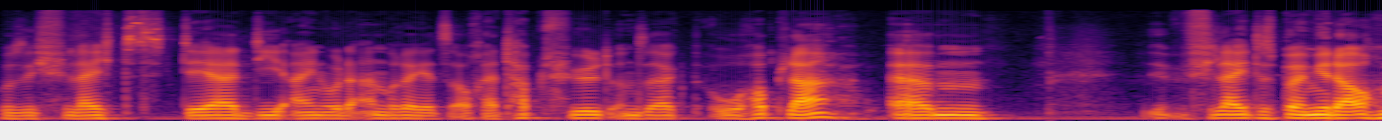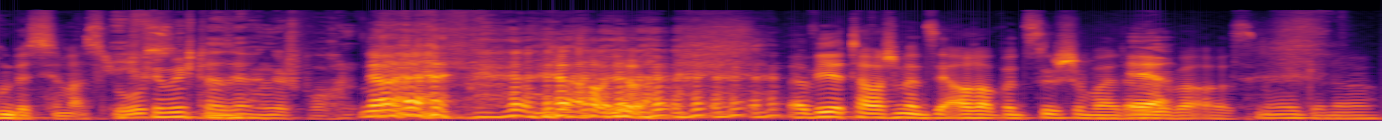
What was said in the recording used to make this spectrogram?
wo sich vielleicht der, die ein oder andere jetzt auch ertappt fühlt und sagt, oh hoppla, ähm, vielleicht ist bei mir da auch ein bisschen was los. Ich fühle mich da sehr angesprochen. ja, wir tauschen uns ja auch ab und zu schon mal darüber ja. aus. Ne? Genau.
